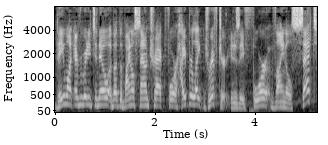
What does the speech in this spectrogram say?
They want everybody to know about the vinyl soundtrack for Hyper Light Drifter. It is a four vinyl set.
